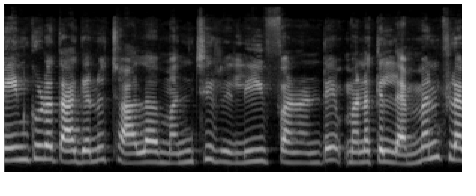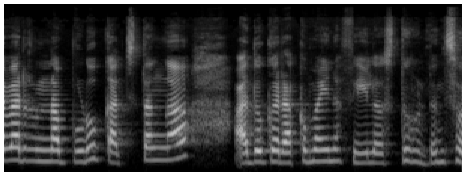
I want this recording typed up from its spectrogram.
నేను కూడా తాగాను. చాలా మంచి రిలీఫ్ అని అంటే మనకి లెమన్ ఫ్లేవర్ ఉన్నప్పుడు ఖచ్చితంగా అదొక రకమైన ఫీల్ వస్తూ ఉంటుంది. సో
